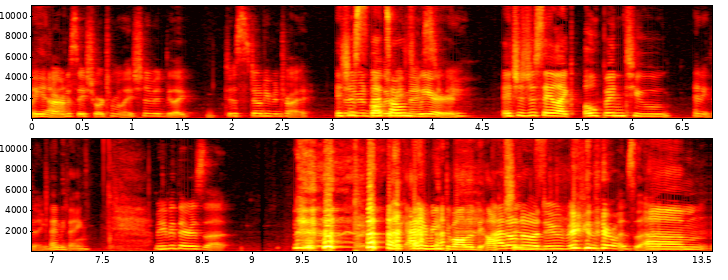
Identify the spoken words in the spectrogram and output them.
Like if I were to say short term relationship, it'd be like, just don't even try. it's Don't just that sounds nice weird. It should just say like open to Anything. anything. Maybe there is that. Like I didn't read through all of the options. I don't know, dude. Maybe there was that. Um,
